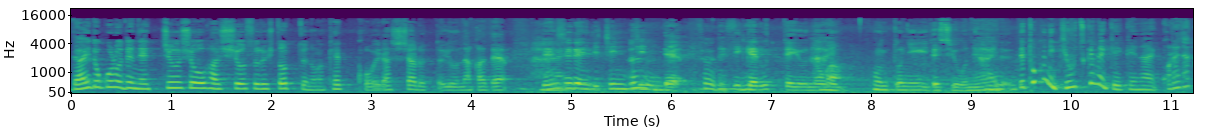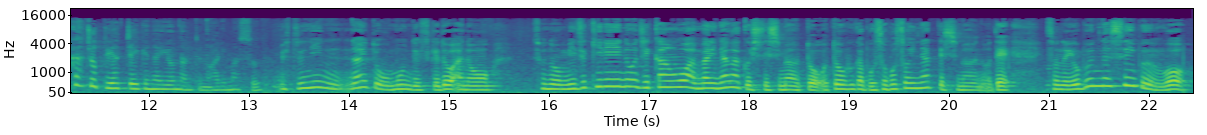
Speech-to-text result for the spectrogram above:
台所で熱中症を発症する人っていうのが結構いらっしゃるという中で、はい、電子レンジチンチンでいけるっていうのは本当にいいですよね、はい、で特に気をつけなきゃいけないこれだけはちょっとやっちゃいけないよなんていうのはあります？別にないと思うんですけどあのその水切りの時間をあまり長くしてしまうとお豆腐がボソボソになってしまうのでその余分な水分を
